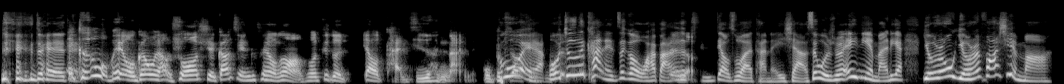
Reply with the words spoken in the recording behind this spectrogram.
对 对对、欸，可是我朋友跟我讲说，学钢琴的朋友跟我讲说，这个要弹其实很难。我不会啊，我就是看你这个，我还把那个词调出来弹了一下，所以我觉得，哎、欸，你也蛮厉害。有人有人发现吗？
